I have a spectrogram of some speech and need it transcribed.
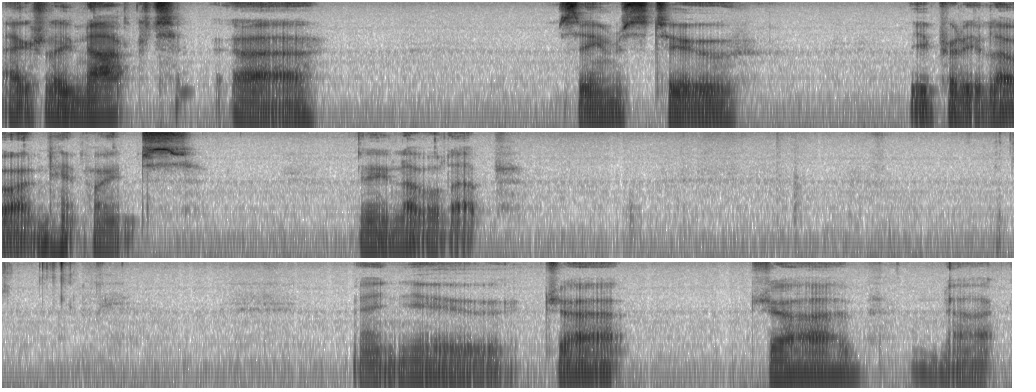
Actually, Nacht uh, seems to be pretty low on hit points, getting leveled up. Menu, job, job, Nacht.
